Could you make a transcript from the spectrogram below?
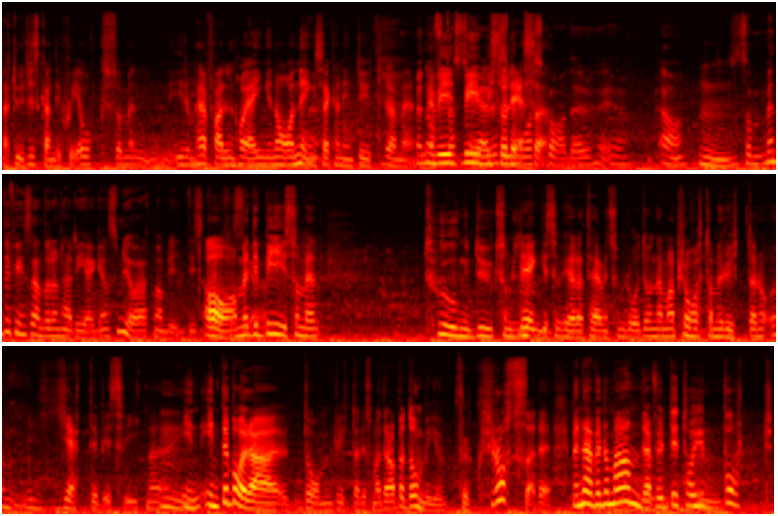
Naturligtvis kan det ske också men i de här fallen har jag ingen aning Nej. så jag kan inte yttra mig. Men, men vi, vi, är det små läsa. skador. Eh, ja. Mm. Som, men det finns ändå den här regeln som gör att man blir diskvalificerad. Ja men det blir som en tung duk som lägger mm. sig över hela tävlingsområdet och när man pratar med ryttarna, de är jättebesvikna. Mm. In, inte bara de ryttare som har drabbats, de är ju förkrossade, men även de andra för det tar ju mm. bort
